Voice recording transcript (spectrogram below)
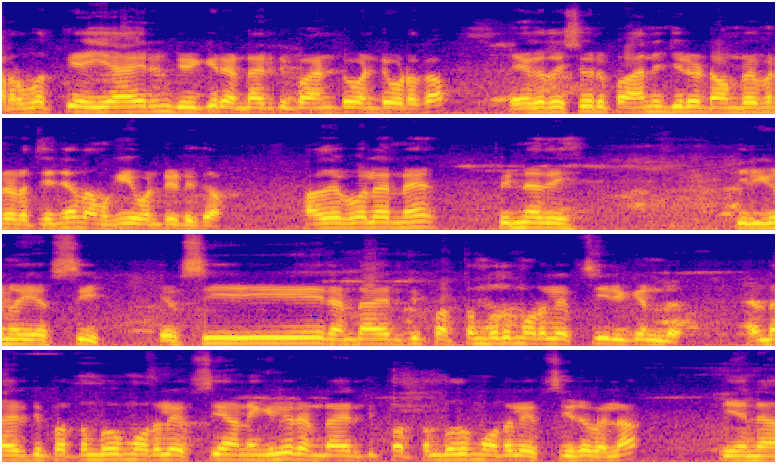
അറുപത്തി അയ്യായിരം രൂപയ്ക്ക് രണ്ടായിരത്തി പതിനെട്ട് വണ്ടി കൊടുക്കാം. ഏകദേശം ഒരു പതിനഞ്ച് രൂപ ഡൗൺ പേയ്മെന്റ് അടച്ചു കഴിഞ്ഞാൽ നമുക്ക് ഈ വണ്ടി എടുക്കാം. അതേപോലെ തന്നെ പിന്നെ അത് ഇരിക്കുന്നു എഫ് സി എഫ് സി രണ്ടായിരത്തി പത്തൊമ്പത് മോഡൽ എഫ് സി ഇരിക്കുന്നുണ്ട്. രണ്ടായിരത്തി പത്തൊമ്പത് മോഡൽ എഫ് സി ആണെങ്കിൽ രണ്ടായിരത്തി പത്തൊമ്പത് മോഡൽ എഫ് സിയുടെ വില പിന്നെ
